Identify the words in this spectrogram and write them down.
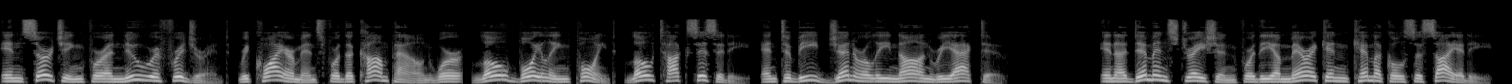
In searching for a new refrigerant, requirements for the compound were, low boiling point, low toxicity, and to be generally non-reactive. In a demonstration for the American Chemical Society,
